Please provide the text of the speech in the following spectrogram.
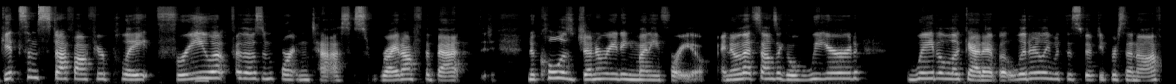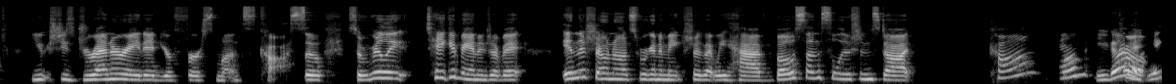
get some stuff off your plate, free you mm. up for those important tasks right off the bat. Nicole is generating money for you. I know that sounds like a weird way to look at it but literally with this 50% off you she's generated your first month's cost so so really take advantage of it in the show notes we're going to make sure that we have bosunsolutions.com um, you got oh, it.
